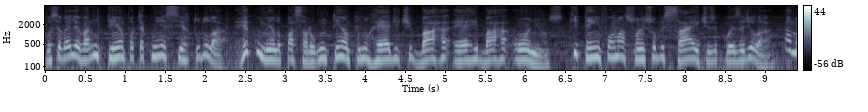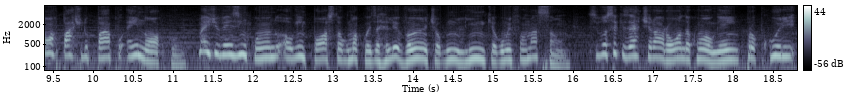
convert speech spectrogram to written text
Você vai levar um tempo até conhecer tudo lá. Recomendo passar algum tempo no reddit r onions, que tem informações sobre sites e coisa de lá. A maior parte do papo é inócuo, mas de vez em quando alguém posta alguma coisa relevante, algum link, alguma informação. Se você quiser tirar onda com alguém, procure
